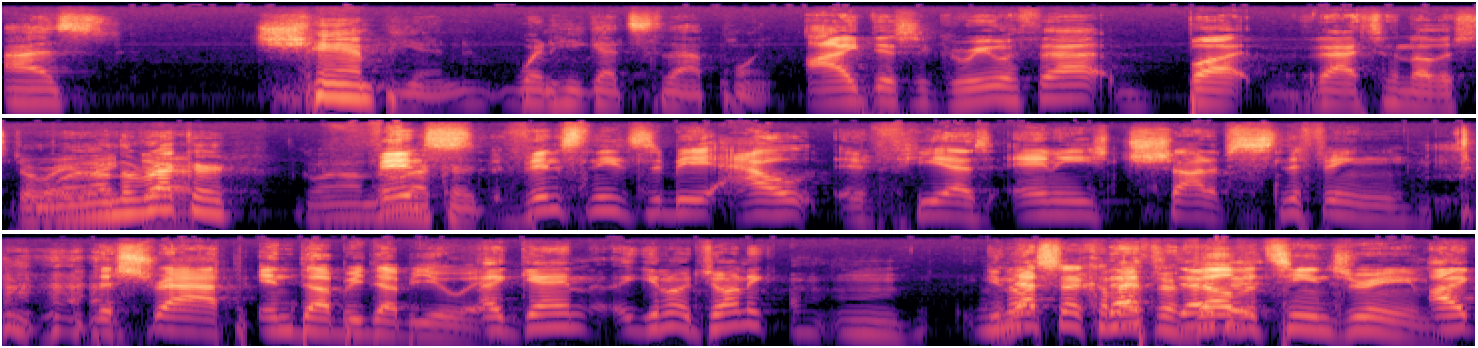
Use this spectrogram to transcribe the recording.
as champion when he gets to that point. I disagree with that, but that's another story. Going right on the there. record. Going on Vince the record. Vince needs to be out if he has any shot of sniffing the strap in WWE. Again, you know, Johnny. Mm, you know, that's gonna come that's- after that's it. Velveteen Dream. I,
